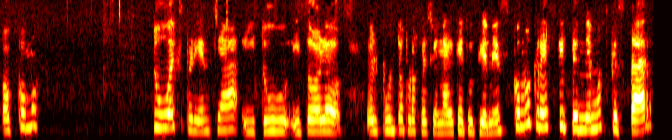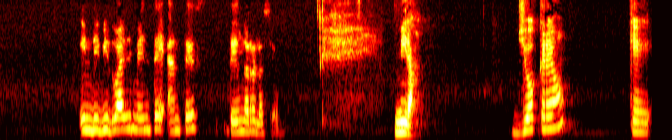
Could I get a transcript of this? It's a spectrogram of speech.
o cómo tu experiencia y tú y todo lo, el punto profesional que tú tienes, ¿cómo crees que tenemos que estar individualmente antes de una relación? Mira, yo creo que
